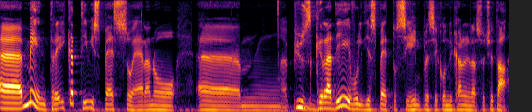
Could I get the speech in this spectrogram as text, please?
eh, mentre i cattivi spesso erano ehm, più sgradevoli di aspetto, sempre secondo i canoni della società,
